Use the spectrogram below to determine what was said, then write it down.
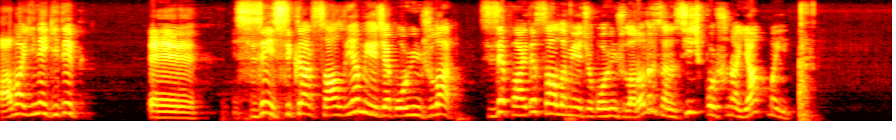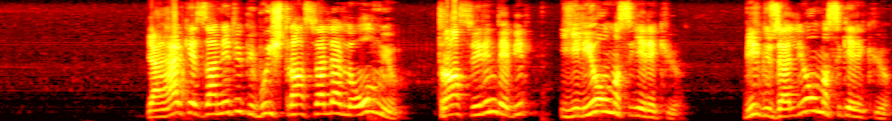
Ama yine gidip e, size istikrar sağlayamayacak oyuncular, size fayda sağlamayacak oyuncular alırsanız hiç boşuna yapmayın. Yani herkes zannediyor ki bu iş transferlerle olmuyor. Transferin de bir iyiliği olması gerekiyor. Bir güzelliği olması gerekiyor.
